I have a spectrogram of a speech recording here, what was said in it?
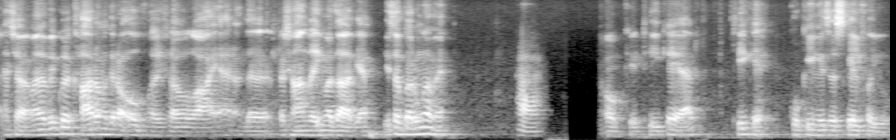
अच्छा मतलब बिल्कुल खा रहा हूँ मैं ओ भाई साहब वाह यार अंदर प्रशांत भाई मज़ा आ गया। ये सब करूँगा मैं? हाँ। ओके ठीक है यार। ठीक है cooking is a skill for you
